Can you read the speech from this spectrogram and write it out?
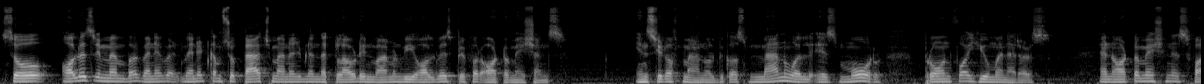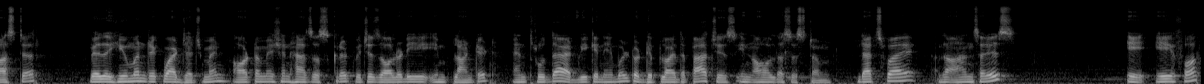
So always remember whenever when it comes to patch management in the cloud environment we always prefer automations instead of manual because manual is more prone for human errors. And automation is faster. Where the human required judgment automation has a script which is already implanted and through that we can able to deploy the patches in all the system. That's why the answer is a a for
